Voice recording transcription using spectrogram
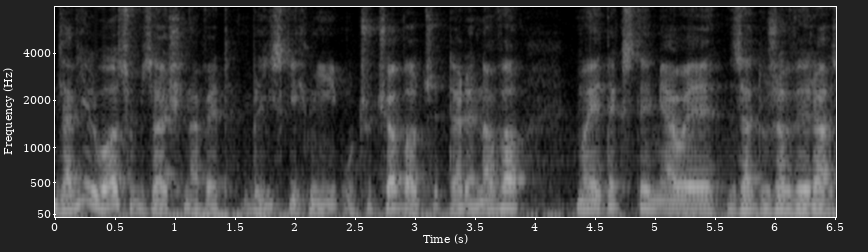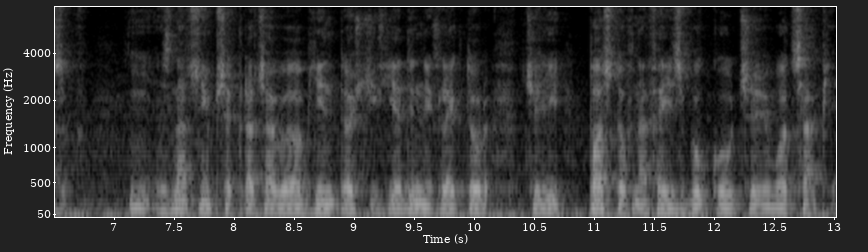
Dla wielu osób zaś, nawet bliskich mi uczuciowo czy terenowo, moje teksty miały za dużo wyrazów i znacznie przekraczały objętość ich jedynych lektur, czyli postów na Facebooku czy WhatsAppie.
